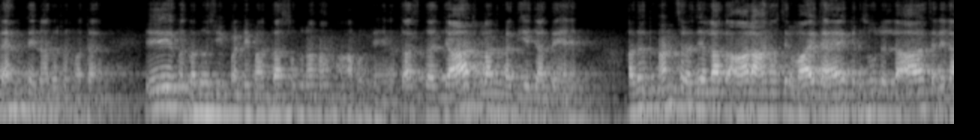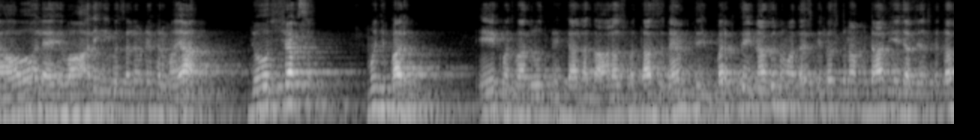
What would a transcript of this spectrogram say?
रहमतें नाजल फरमाता है। एक मतवा दूसरी पढ़ने पर दस गुनाह माफ़ होते हैं, दस दर्जात बुलंद कर दिए जाते हैं। हज़रत अनस रज़ी अल्लाह तआला से रवायत है कि रसूल अल्लाह सल्लल्लाहु अलैहि वसल्लम ने फरमाया जो शख्स मुझ पर एक मतबा दूध भेजता, अल्लाह ताला उस पर दस रहमते बरकते नाजुल फरमाता है, इसके दस गुना मिटा दिए जाते हैं उसके दस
